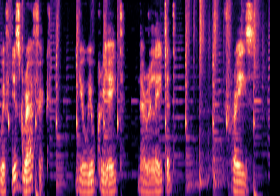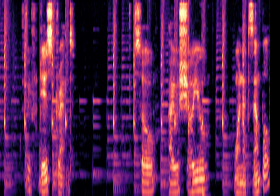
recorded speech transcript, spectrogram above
With this graphic, you will create the related phrase with this trend. So I will show you one example.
